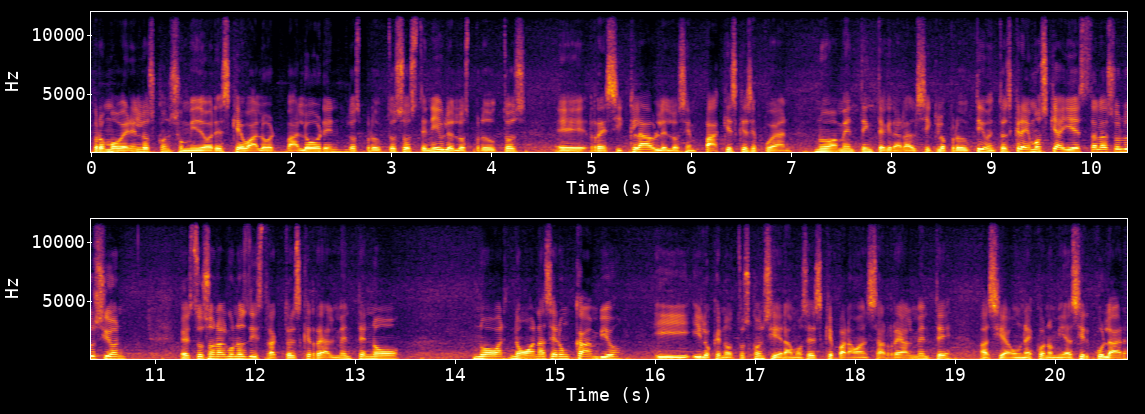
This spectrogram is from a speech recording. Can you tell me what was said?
promover en los consumidores que valoren los productos sostenibles, los productos eh, reciclables, los empaques que se puedan nuevamente integrar al ciclo productivo. Entonces creemos que ahí está la solución. Estos son algunos distractores que realmente no, no, no van a hacer un cambio y, lo que nosotros consideramos es que para avanzar realmente hacia una economía circular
